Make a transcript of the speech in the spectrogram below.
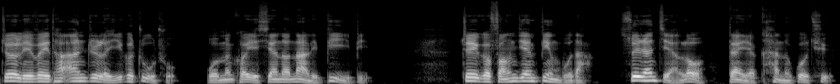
这里为他安置了一个住处，我们可以先到那里避一避。这个房间并不大，虽然简陋，但也看得过去。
